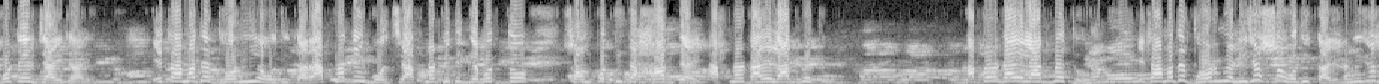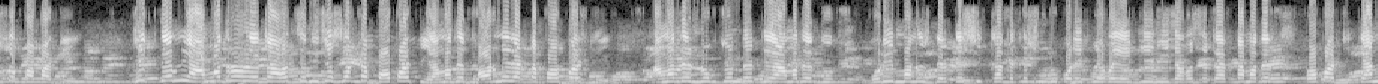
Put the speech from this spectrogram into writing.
ভোটের জায়গায়। এটা আমাদের ধর্মীয় অধিকার। আপনাকেই বলছি আপনার যদি দেবত্ব সম্পত্তিতে হাত দেয় আপনার গায়ে লাগবে তো? আপনার গায়ে লাগবে তো? এটা আমাদের ধর্মীয় নিজস্ব অধিকার। এটা নিজস্ব প্রপার্টি ঠিক তেমনি আমাদেরও এটা হচ্ছে নিজস্ব একটা প্রপার্টি আমাদের ধর্মের একটা প্রপার্টি আমাদের লোকজনদেরকে, আমাদের গরিব মানুষদেরকে শিক্ষা থেকে শুরু করে কীভাবে এগিয়ে নিয়ে যাব, সেটা একটা আমাদের প্রপার্টি কেন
